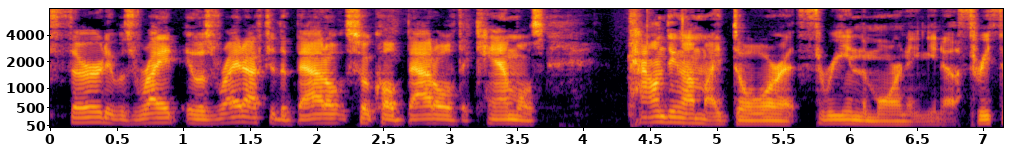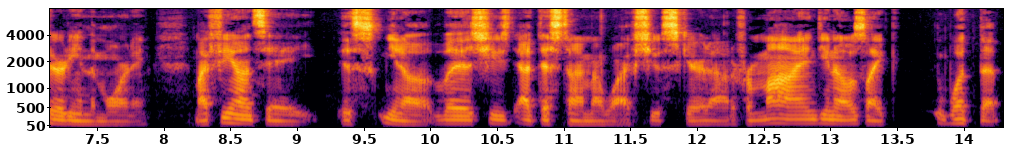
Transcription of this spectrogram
third. It was right. It was right after the battle, so-called Battle of the Camels, pounding on my door at three in the morning. You know, three thirty in the morning. My fiance is, you know, Liz. She's at this time my wife. She was scared out of her mind. You know, I was like, what the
